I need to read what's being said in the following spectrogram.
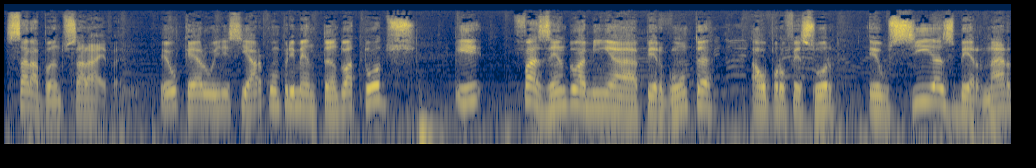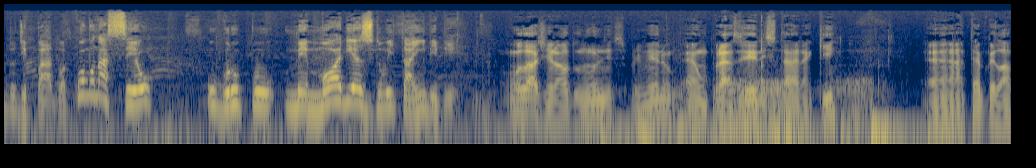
Sarabando Saraiva. Eu quero iniciar cumprimentando a todos e fazendo a minha pergunta ao professor Eucias Bernardo de Pádua. Como nasceu o grupo Memórias do Itaim Bibi? Olá, Geraldo Nunes. Primeiro, é um prazer estar aqui é, até pela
